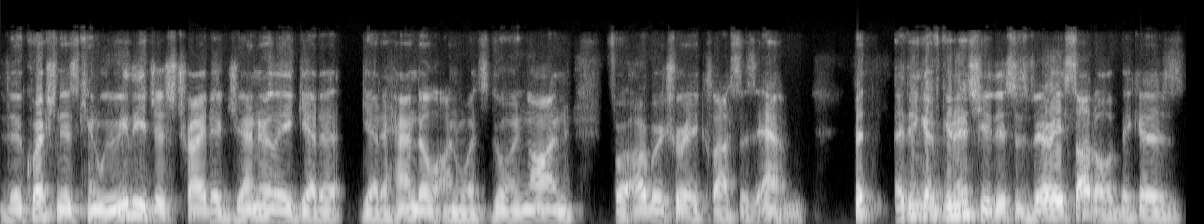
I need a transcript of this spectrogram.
the question is, can we really just try to generally get a get a handle on what's going on for arbitrary classes M? But I think I've convinced you this is very subtle because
